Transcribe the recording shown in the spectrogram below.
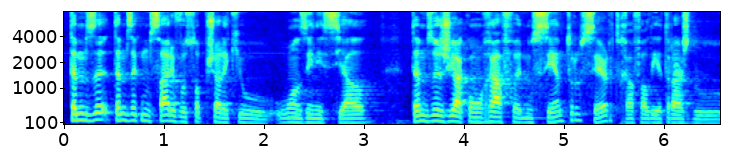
Estamos a, estamos a começar, eu vou só puxar aqui o, o 11 inicial. Estamos a jogar com o Rafa no centro, certo? Rafa ali atrás do,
